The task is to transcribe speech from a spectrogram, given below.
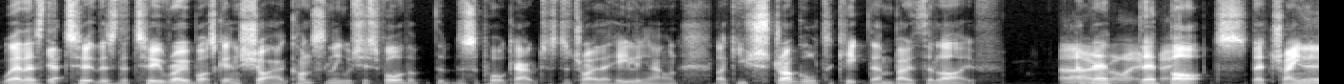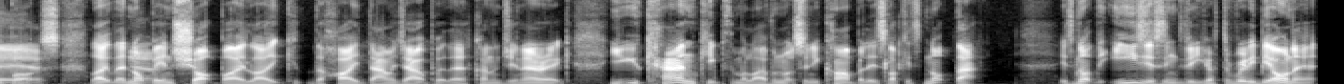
where there's the Yeah. two there's the two robots getting shot at constantly, which is for the, the, the support characters to try their healing out on. Like you struggle to keep them both alive, Oh, and they're right, they're okay. bots, they're training Yeah, yeah, yeah. bots. Like they're not Yeah. being shot by like the high damage output. They're kind of generic. You you can keep them alive. I'm not saying you can't, but it's like it's not that. It's not the easiest thing to do. You have to really be on it,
